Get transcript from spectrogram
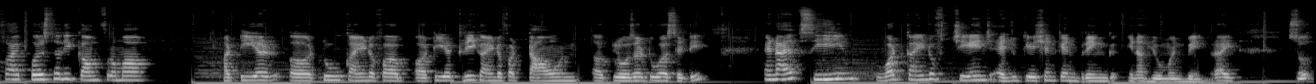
So I personally come from a a tier uh, two kind of a, a, tier three kind of a town uh, closer to a city and i have seen what kind of change education can bring in a human being right so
